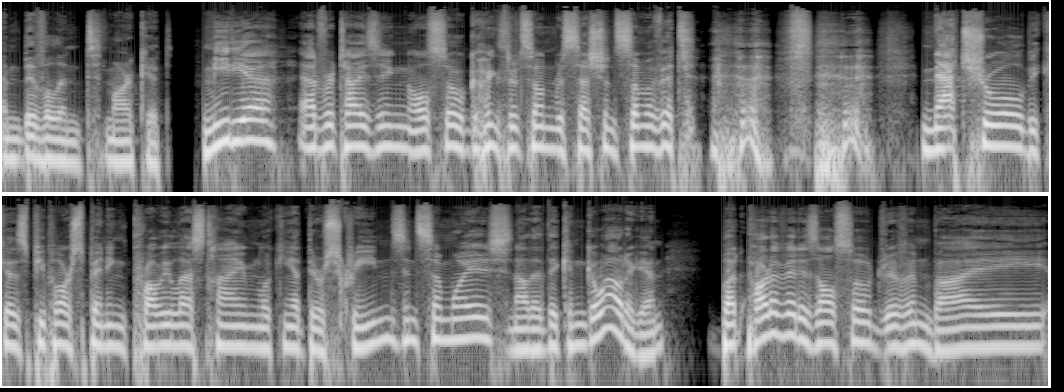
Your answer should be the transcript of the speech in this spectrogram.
ambivalent market. Media advertising also going through its own recession, some of it natural because people are spending probably less time looking at their screens in some ways now that they can go out again. But part of it is also driven by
